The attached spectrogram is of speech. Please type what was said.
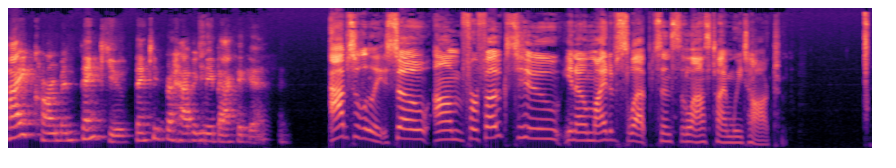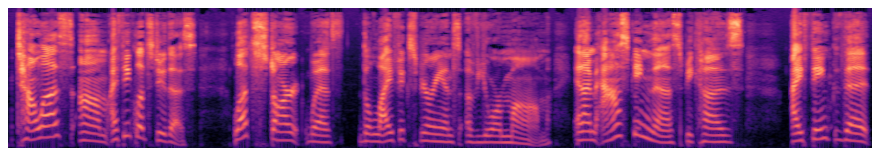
Hi, Carmen. Thank you. Thank you for having me back again. Absolutely. So, um, for folks who you know might have slept since the last time we talked, tell us. Um, I think let's do this. Let's start with the life experience of your mom, and I'm asking this because I think that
